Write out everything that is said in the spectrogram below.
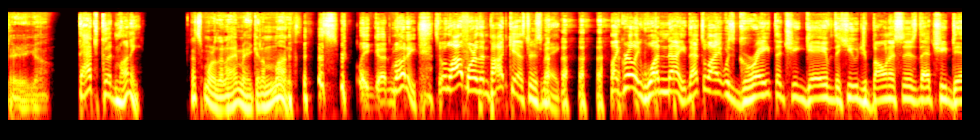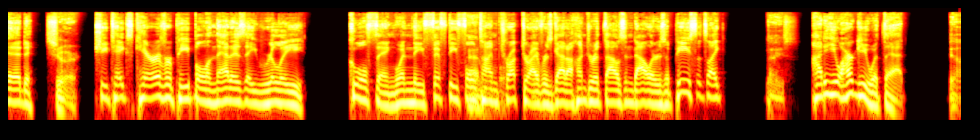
There you go. That's good money. That's more than I make in a month. Really good money. So a lot more than podcasters make. like really one night. That's why it was great that she gave the huge bonuses that she did. Sure. She takes care of her people, and that is a really cool thing. When the 50 full-time truck drivers got hundred thousand dollars a piece, it's like, nice. How do you argue with that? Yeah.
